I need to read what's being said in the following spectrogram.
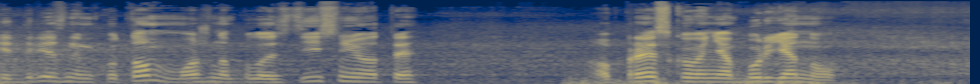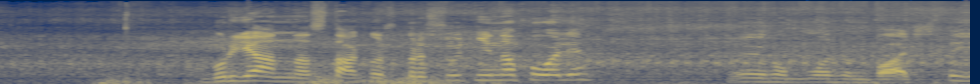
під різним кутом можна було здійснювати оприскування бур'яну. Бур'ян у нас також присутній на полі. Ми його можемо бачити.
